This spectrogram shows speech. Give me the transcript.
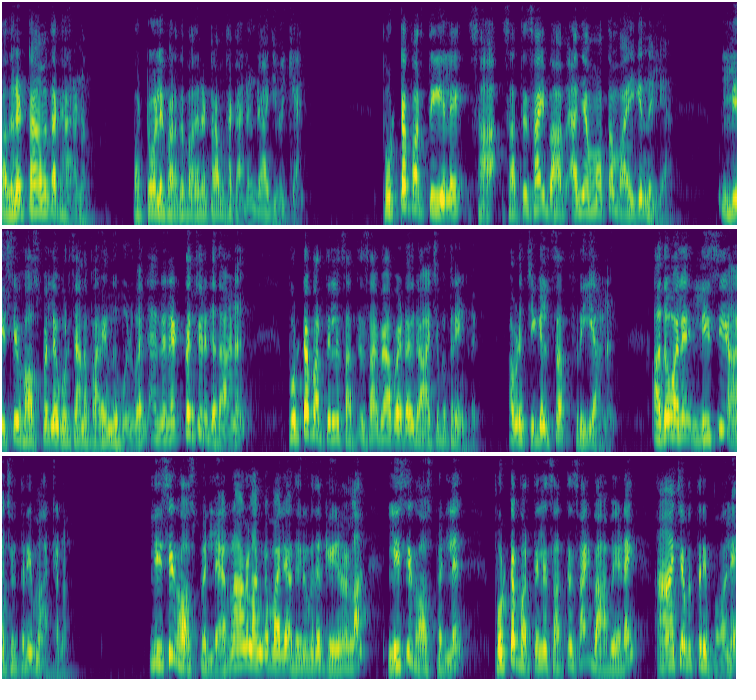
പതിനെട്ടാമത്തെ കാരണം. പൊട്ടോളി പറഞ്ഞ പതിനെട്ടാമത്തെ കാരണം രാജിവെക്കാൻ. പുട്ടപർത്തിയിലെ സത്യസായി ബാബ അത് ഞാൻ മൊത്തം വായിക്കുന്നില്ല. ലിസി ഹോസ്പിറ്റലിനെ കുറിച്ചാണ് പറയുന്നത് മുഴുവൻ. എന്റെ രക്തചുരുക്കതാണ് പുട്ടപർത്തിയിൽ സത്യസായി ബാബയുടെ ഒരു ആശുപത്രി ഉണ്ട് അവിടെ ചികിത്സ ഫ്രീ ആണ് അതുപോലെ ലിസി ആശുപത്രി മാറ്റണം. ലിസി ഹോസ്പിറ്റൽ എറണാകുളം അങ്കമാലി അതിരൂപത കീഴിലുള്ള ലിസി ഹോസ്പിറ്റൽ പുട്ടപ്പുറത്തിലെ സത്യസായി ബാബയുടെ ആശുപത്രി പോലെ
